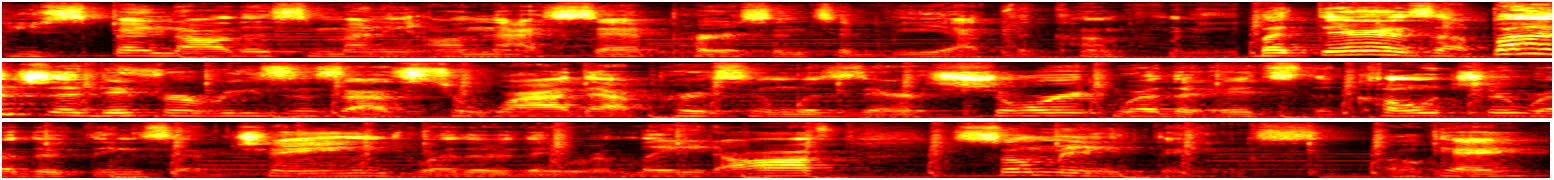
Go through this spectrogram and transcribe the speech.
You spend all this money on that said person to be at the company. But there is a bunch of different reasons as to why that person was there short, whether it's the culture, whether things have changed, whether they were laid off, so many things, okay?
